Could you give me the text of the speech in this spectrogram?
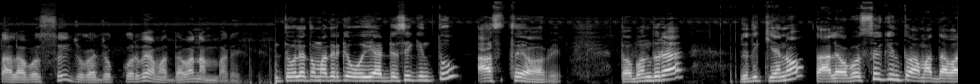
তাহলে অবশ্যই যোগাযোগ করবে আমার দেওয়া নাম্বারে। কিনতে হলে তোমাদেরকে ওই অ্যাড্রেসেই কিন্তু আসতে হবে। তো বন্ধুরা, যদি কেনো, তাহলে অবশ্যই কিন্তু আমার দেওয়া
